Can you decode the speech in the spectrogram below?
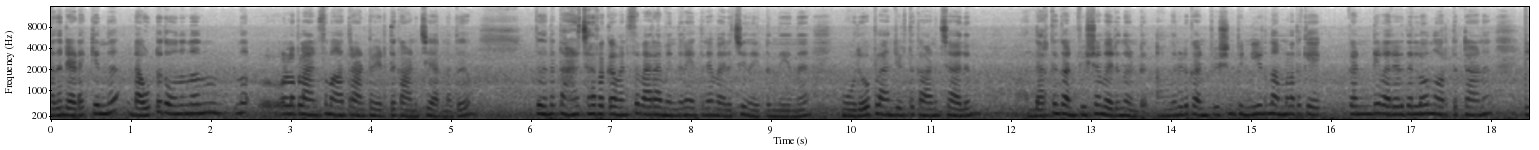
അതിന്റെ ഇടയ്ക്കുന്ന് ഡൗട്ട് തോന്നുന്ന ഉള്ള പ്ലാന്റ്സ് മാത്രമാണ് കേട്ടോ എടുത്ത് കാണിച്ചു തരുന്നത്. അപ്പോൾ ഇതിന്റെ താഴെ കമൻസ് വരാം. എന്തിനാ ഇത്രയും വരച്ച് നീട്ടുന്നതെന്ന് ഓരോ പ്ലാന്റ് എടുത്ത് കാണിച്ചാലും എല്ലാവർക്കും കൺഫ്യൂഷൻ വരുന്നുണ്ട്. അങ്ങനെ ഒരു കൺഫ്യൂഷൻ പിന്നീട് നമ്മളത് കേൾക്കേണ്ടി വരരുതല്ലോ എന്ന് ഓർത്തിട്ടാണ് ഈ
